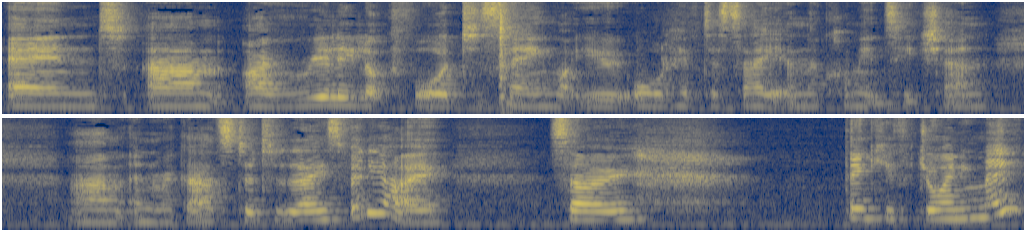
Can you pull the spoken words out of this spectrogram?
and um, I really look forward to seeing what you all have to say in the comment section um, in regards to today's video. So thank you for joining me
